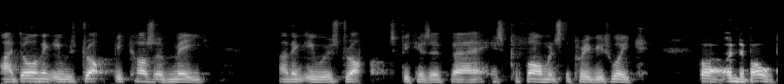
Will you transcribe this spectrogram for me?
I don't think he was dropped because of me. I think he was dropped because of uh, his performance the previous week. Well, underbowled.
